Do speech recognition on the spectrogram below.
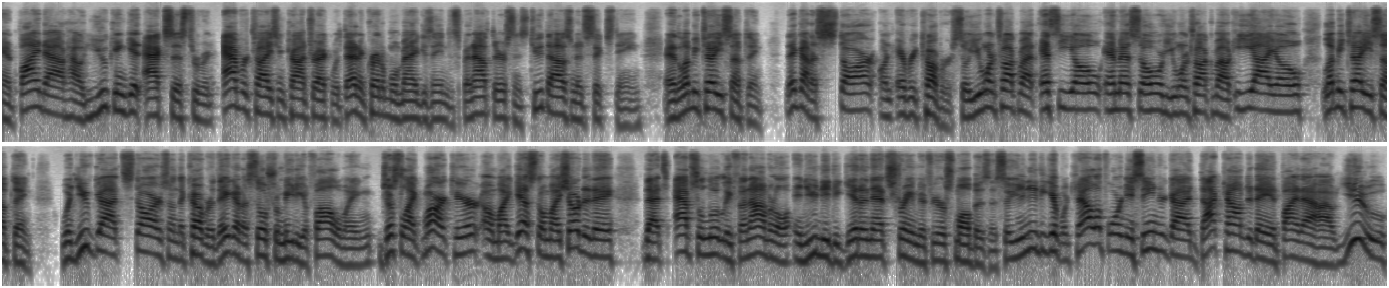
and find out how you can get access through an advertising contract with that incredible magazine that's been out there since 2016. And let me tell you something, they got a star on every cover. So you want to talk about SEO, MSO, or you want to talk about EIO? Let me tell you something when you've got stars on the cover, they got a social media following, just like Mark here on my guest on my show today. That's absolutely phenomenal. And you need to get in that stream if you're a small business. So you need to get with CaliforniaSeniorGuide.com today and find out how you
